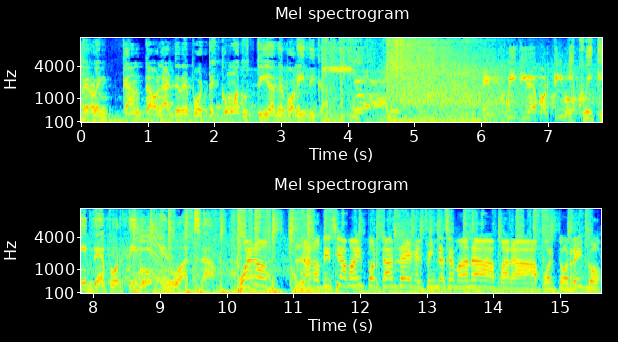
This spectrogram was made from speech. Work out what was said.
pero le encanta hablar de deportes como a tus tías de política. El Quickie Deportivo. El Quickie Deportivo en WhatsApp. Bueno, la noticia más importante en el fin de semana para Puerto Rico,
